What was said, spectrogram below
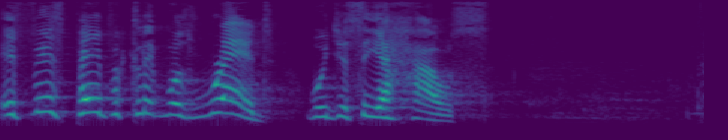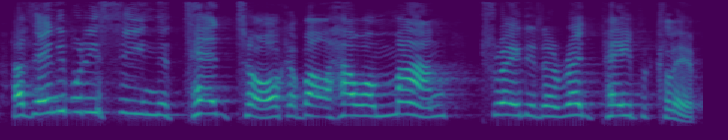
If this paperclip was red, would you see a house? Has anybody seen the TED talk about how a man traded a red paperclip?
